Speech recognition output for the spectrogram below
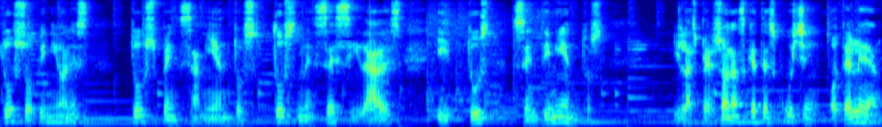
tus opiniones, tus pensamientos, tus necesidades y tus sentimientos. Y las personas que te escuchen o te lean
